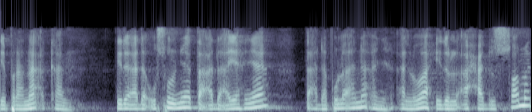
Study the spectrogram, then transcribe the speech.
diperanakkan. Tidak ada usulnya tak ada ayahnya tak ada pula anaknya. Al-wahidul ahadus samad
